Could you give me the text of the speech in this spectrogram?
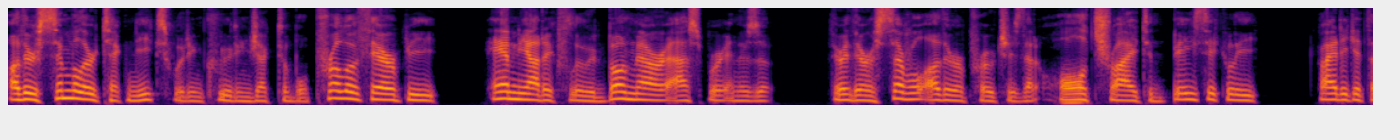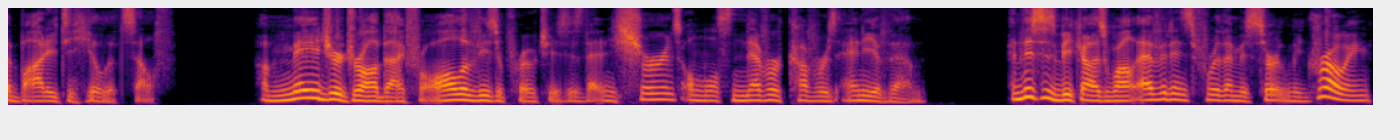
Other similar techniques would include injectable prolotherapy, amniotic fluid, bone marrow aspirate, and there's a, there, there are several other approaches that all try to basically try to get the body to heal itself. A major drawback for all of these approaches is that insurance almost never covers any of them, and this is because while evidence for them is certainly growing,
